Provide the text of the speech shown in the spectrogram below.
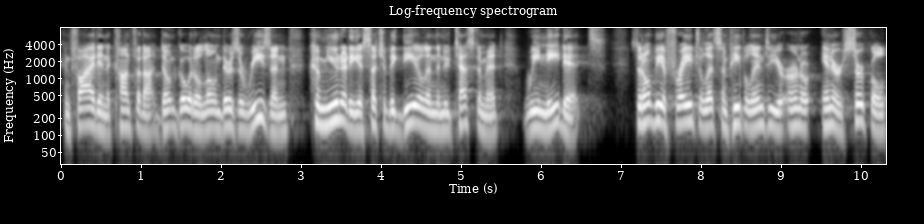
Confide in a confidant. Don't go it alone. There's a reason community is such a big deal in the New Testament. We need it. So don't be afraid to let some people into your inner circle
